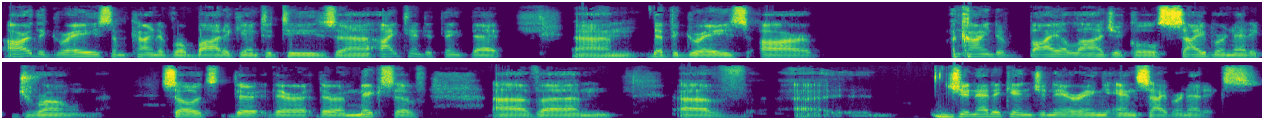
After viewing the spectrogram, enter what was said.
are the Greys some kind of robotic entities? Uh, I tend to think that um, that the Greys are a kind of biological cybernetic drone. So it's they're they're they're a mix of of um, of uh, genetic engineering and cybernetics.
